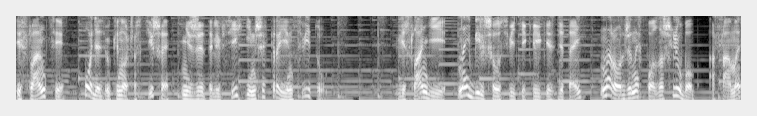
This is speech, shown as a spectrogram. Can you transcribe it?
Ісландці ходять у кіно частіше, ніж жителі всіх інших країн світу. В Ісландії найбільша у світі кількість дітей, народжених поза шлюбом, а саме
